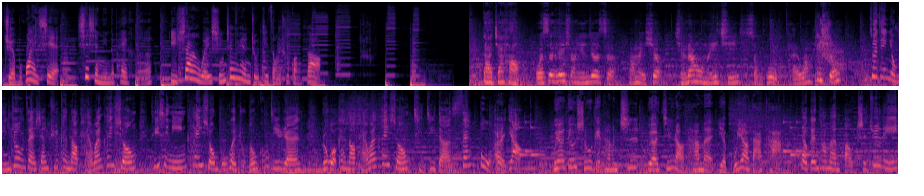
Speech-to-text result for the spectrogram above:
绝不外泄。谢谢您的配合。以上为行政院主计总处广告。大家好，我是黑熊研究者黄美秀，请让我们一起守护台湾黑熊。最近有民众在山区看到台湾黑熊，提醒您，黑熊不会主动攻击人。如果看到台湾黑熊，请记得三不二要：不要丢食物给他们吃，不要惊扰他们，也不要打卡，要跟他们保持距离，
